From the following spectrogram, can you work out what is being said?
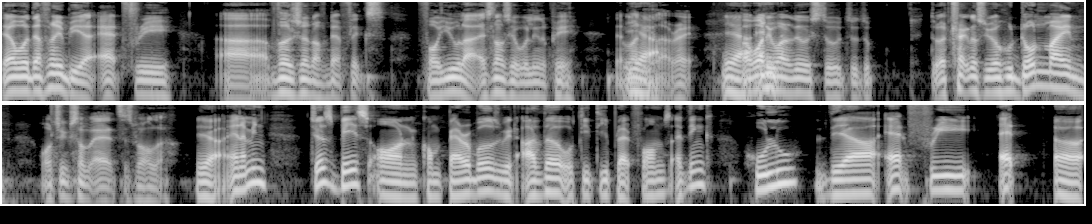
There will definitely be an ad free uh version of Netflix for you lah, as long as you're willing to pay that money Yeah. lah, right? Yeah, But what you want to do is to to to to attract those people who don't mind watching some ads as well lah. Yeah, and I mean, just based on comparables with other OTT platforms, I think Hulu their ad free ad uh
